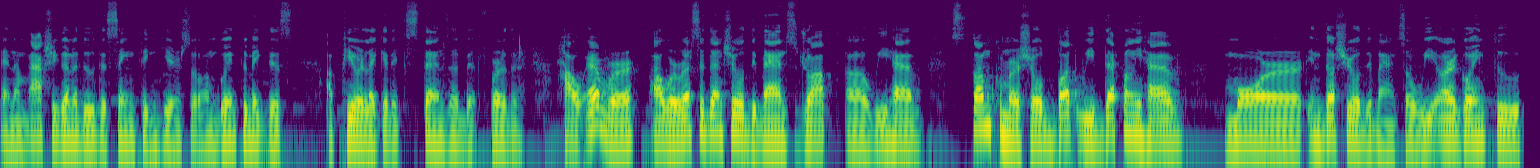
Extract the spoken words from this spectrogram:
And I'm actually going to do the same thing here. So I'm going to make this appear like it extends a bit further. However, our residential demands dropped. Uh, we have some commercial, but we definitely have more industrial demand. So we are going to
